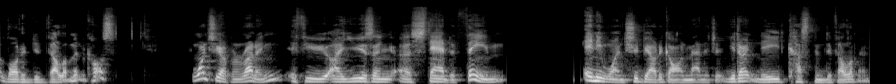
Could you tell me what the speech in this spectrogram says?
a lot of development cost once you're up and running, if you are using a standard theme, anyone should be able to go and manage it. You don't need custom development.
